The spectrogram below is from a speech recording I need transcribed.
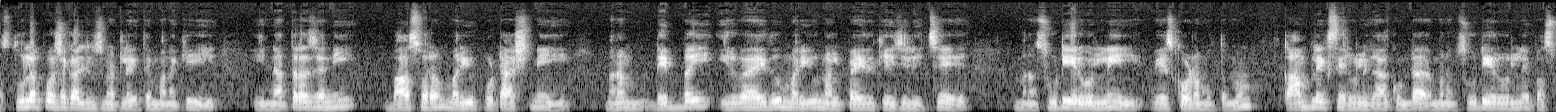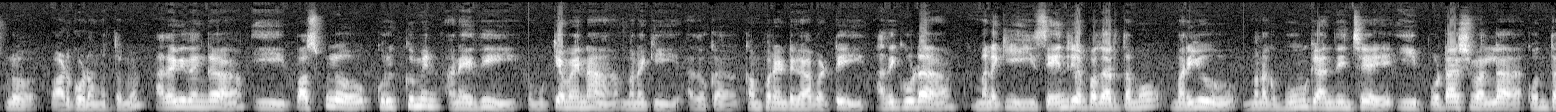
స్థూల పోషకాలు చూసినట్లయితే మనకి ఈ నత్రజని భాస్వరం మరియు పొటాష్ని మనం డెబ్బై ఇరవై ఐదు మరియు నలభై ఐదు కేజీలు ఇచ్చే మనం సూటి ఎరువుల్ని వేసుకోవడం ఉత్తమం. కాంప్లెక్స్ ఎరువులు కాకుండా మనం సూటి ఎరువుల్ని పసుపులో వాడుకోవడం ఉత్తమం. అదేవిధంగా ఈ పసుపులో కురిక్కుమిన్ అనేది ముఖ్యమైన మనకి అదొక కంపోనెంట్ కాబట్టి అది కూడా మనకి ఈ సేంద్రియ పదార్థము మరియు మనకు భూమికి అందించే ఈ పొటాష్ వల్ల కొంత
